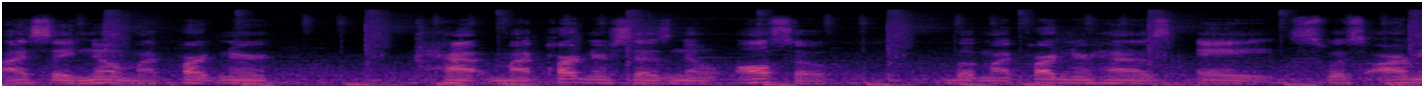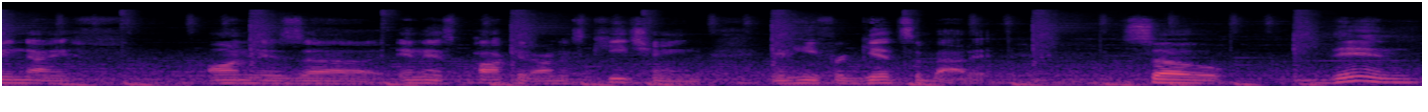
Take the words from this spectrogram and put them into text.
I say no. My partner, ha- my partner says no also, but my partner has a Swiss Army knife on his uh, in his pocket on his keychain, and he forgets about it. So then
